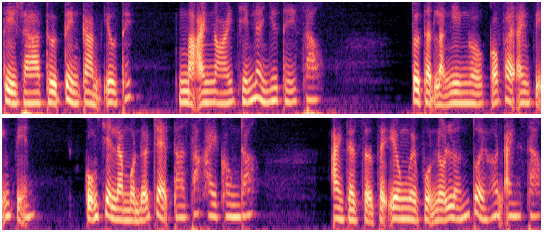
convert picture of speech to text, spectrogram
Thì ra thứ tình cảm yêu thích mà anh nói chính là như thế sao? Tôi thật là nghi ngờ có phải anh vĩnh viễn cũng chỉ là một đứa trẻ to xác hay không đó. Anh thật sự sẽ yêu người phụ nữ lớn tuổi hơn anh sao?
